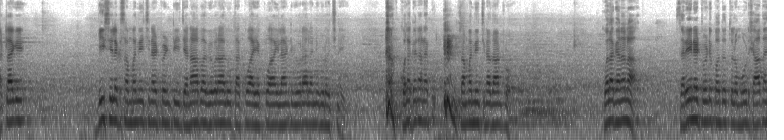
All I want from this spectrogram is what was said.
అట్లాగే బీసీలకు సంబంధించినటువంటి జనాభా వివరాలు తక్కువ ఎక్కువ ఇలాంటి వివరాలన్నీ కూడా వచ్చినాయి. కులగణనకు సంబంధించిన దాంట్లో కులగణన సరైనటువంటి పద్ధతిలో మూడు శాతం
